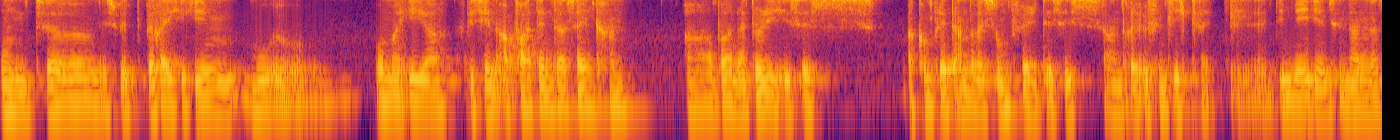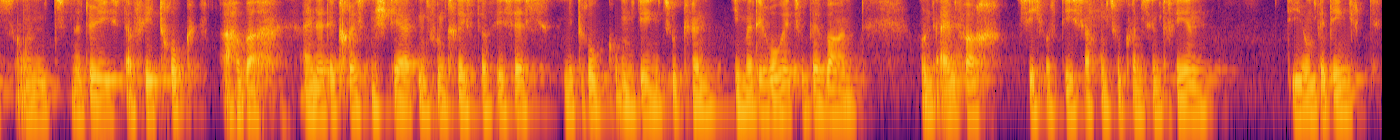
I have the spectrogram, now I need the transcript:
Und äh, es wird Bereiche geben, wo, wo man eher ein bisschen abwartender sein kann. Aber natürlich ist es ein komplett anderes Umfeld. Es ist andere Öffentlichkeit. Die Medien sind anders und natürlich ist da viel Druck. Aber eine der größten Stärken von Christoph ist es, mit Druck umgehen zu können, immer die Ruhe zu bewahren und einfach sich auf die Sachen zu konzentrieren, die unbedingt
